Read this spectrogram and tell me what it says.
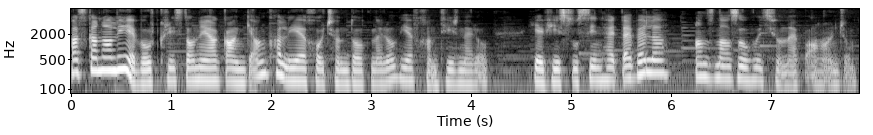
Հասկանալի է, որ քրիստոնեական կյանքը լի է խոչընդոտներով եւ խնդիրներով, եւ Հիսուսին հետևելը անznազողություն է պահանջում։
